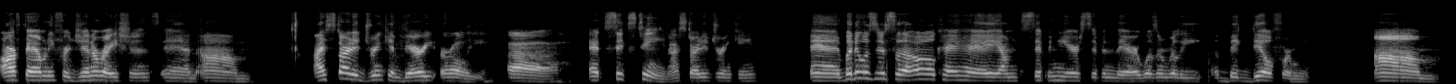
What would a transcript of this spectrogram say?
our family for generations and um I started drinking very early. Uh at 16 I started drinking and but it was just a oh, okay, hey, I'm sipping here, sipping there. It wasn't really a big deal for me. Um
